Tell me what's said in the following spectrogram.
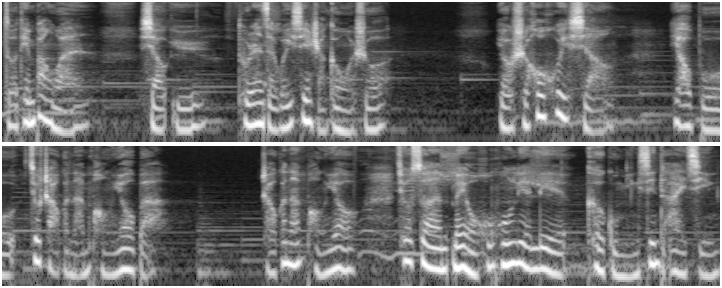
昨天傍晚，小鱼突然在微信上跟我说：“有时候会想，要不就找个男朋友吧。找个男朋友，就算没有轰轰烈烈、刻骨铭心的爱情，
